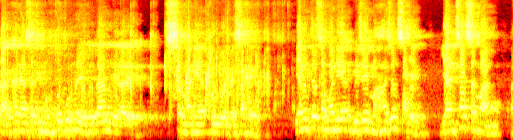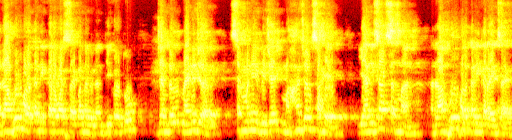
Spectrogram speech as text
कारखान्यासाठी महत्त्वपूर्ण योगदान देणारे सन्मान्य कुलगुरमे साहेब. यानंतर सन्मान्य विजय महाजन साहेब यांचा सन्मान राहुल मालकांनी करावा साहेबांना विनंती करतो. जनरल मॅनेजर सन्मान्य विजय महाजन साहेब यांचा सन्मान राहुल मालकांनी करायचा आहे.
